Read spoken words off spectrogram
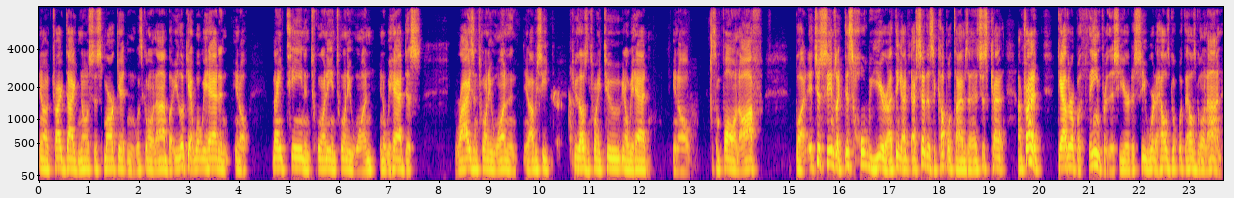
you know, try to diagnose this market and what's going on. But you look at what we had in, you know, 19 and 20 and 21. You know, we had this rise in 21, and you know, obviously 2022. You know, we had, you know, some falling off. But it just seems like this whole year, I think I've, I've said this a couple of times, and it's just kind of I'm trying to gather up a theme for this year to see where the hell's go, what the hell's going on.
